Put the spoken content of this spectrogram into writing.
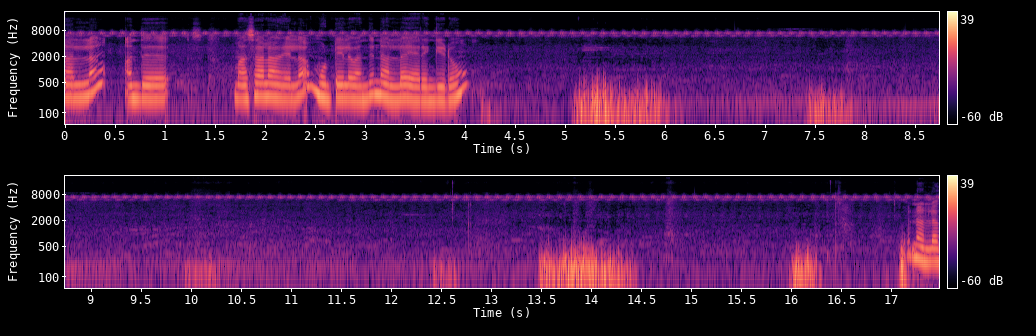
நல்லா அந்த மசாலா எல்லாம் முட்டையில் வந்து நல்லா இறங்கிடும். நல்லா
